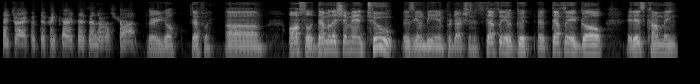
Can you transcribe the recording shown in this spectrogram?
interact with different characters in the restaurant. There you go. Definitely. Um, also, Demolition Man Two is going to be in production. It's definitely a good, uh, definitely a go. It is coming.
